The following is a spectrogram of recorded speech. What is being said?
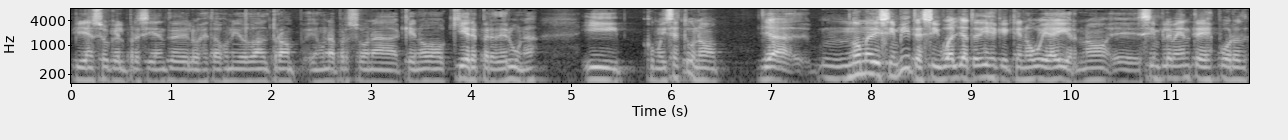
pienso que el presidente de los Estados Unidos, Donald Trump, es una persona que no quiere perder una. Y como dices tú, no, ya no me desinvites, igual ya te dije que, no voy a ir, ¿no? Eh, simplemente es por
